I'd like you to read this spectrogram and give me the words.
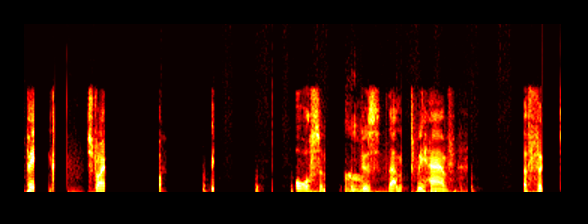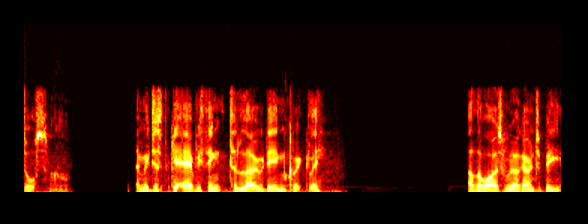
pigs straight awesome because that means we have a food source. Let me just get everything to load in quickly. Otherwise we are going to be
